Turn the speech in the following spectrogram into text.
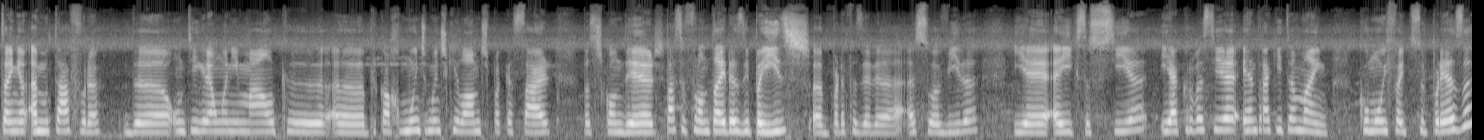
tem a metáfora de um tigre é um animal que uh, percorre muitos, muitos quilómetros para caçar, para se esconder, passa fronteiras e países uh, para fazer a, a, sua vida e é aí que se associa. E a acrobacia entra aqui também como um efeito de surpresa,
